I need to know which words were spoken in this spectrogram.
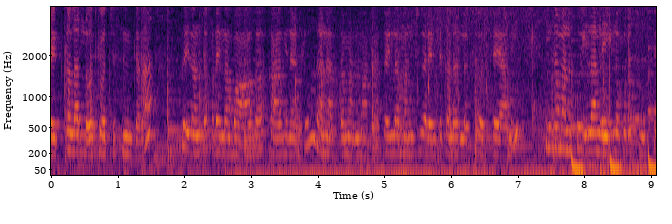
రెడ్ కలర్లోకి వచ్చేసింది కదా. సో ఇదంతా కూడా ఇలా బాగా కాగినట్టు దాని అర్థం అనమాట సో ఇలా మంచిగా రెడ్ కలర్లోకి వచ్చేయాలి. ఇంకా మనకు ఇలా నెయ్యిలో కూడా చూస్తే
